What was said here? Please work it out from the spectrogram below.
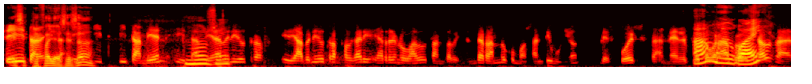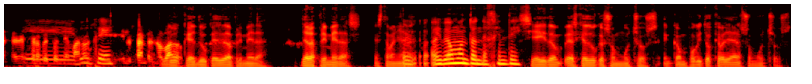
Sí, ¿Es- ¿Qué también- falla es esa? Y, y también, y No también ha, venido Traf- y ha venido Trafalgar y ha renovado tanto a Vicente Rando como a Santi Muñoz. Después, en el Ah, muy guay. hecho retos de Eh, manos Duque. y, y los han renovado. Duque, Duque de la primera. De las primeras, esta mañana. Pues, ahí va un montón de gente. Sí, ido, es que Duque son muchos. eh, Con poquitos que vayan son muchos.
